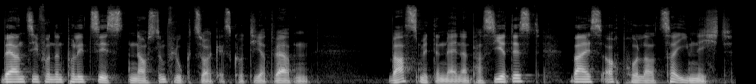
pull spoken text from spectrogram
während sie von den Polizisten aus dem Flugzeug eskortiert werden. Was mit den Männern passiert ist, weiß auch Pollard Saim nicht.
